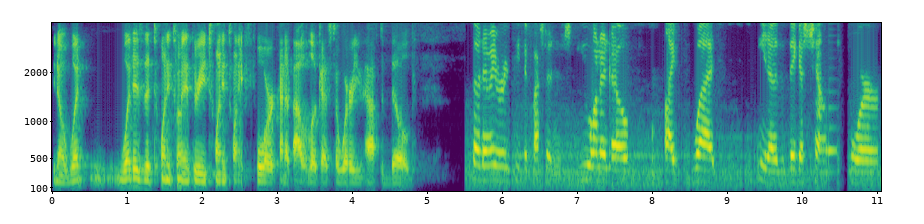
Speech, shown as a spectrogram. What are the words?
you know what what is the 2023 2024 kind of outlook as to where you have to build so let me repeat the question. You want to know like what you know the biggest challenge for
